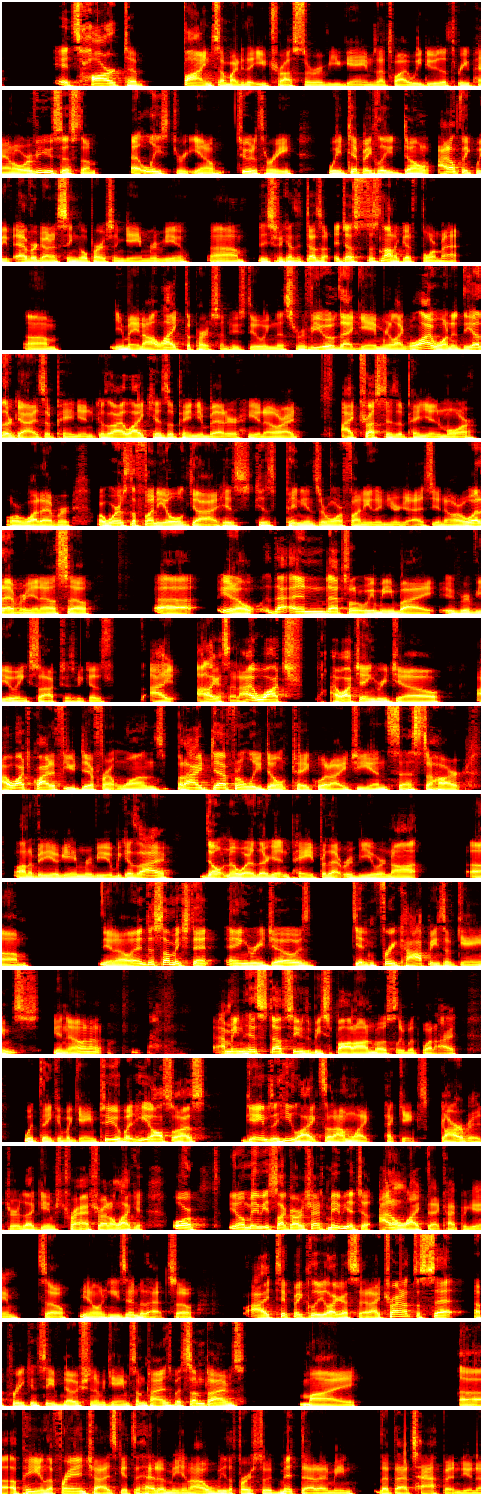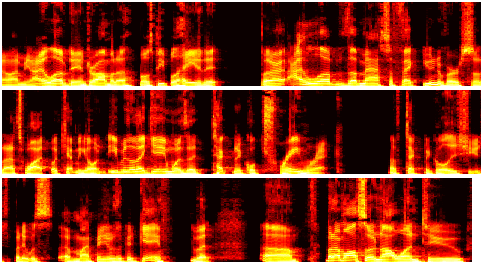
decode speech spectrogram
it's hard to find somebody that you trust to review games. That's why we do the three panel review system. at least three, you know, two to three. We typically don't. I don't think we've ever done a single person game review, um, just because it doesn't. It just it's not a good format. Um, you may not like the person who's doing this review of that game. You're like, well, I wanted the other guy's opinion because I like his opinion better, you know, or I I trust his opinion more, or whatever. Or where's the funny old guy? His his opinions are more funny than your guys, you know, or whatever, you know. So, uh, you know that, and that's what we mean by reviewing sucks is because I like I said, I watch I watch Angry Joe. I watch quite a few different ones, but I definitely don't take what IGN says to heart on a video game review because I don't know whether they're getting paid for that review or not. Um, you know, and to some extent, Angry Joe is getting free copies of games. You know, I mean, his stuff seems to be spot on mostly with what I would think of a game too. But he also has games that he likes that I'm like, that game's garbage or that game's trash or I don't like it. Or, you know, maybe it's not garbage trash. Maybe it's just, I don't like that type of game. So, you know, and he's into that. So I typically, like I said, I try not to set a preconceived notion of a game sometimes, but sometimes my uh, opinion of the franchise gets ahead of me. And I will be the first to admit that. I mean, that that's happened, you know, I mean, I loved Andromeda. Most people hated it. But I, I love the Mass Effect universe, so that's why what kept me going. Even though that game was a technical train wreck, of technical issues. But it was, in my opinion, it was a good game. But um, but I'm also not one to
